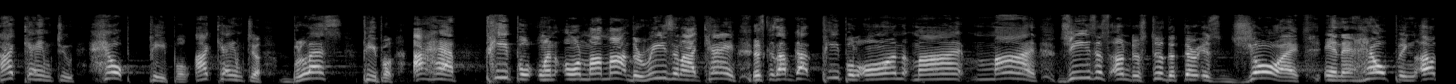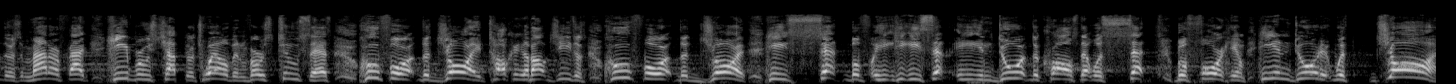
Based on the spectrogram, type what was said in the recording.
I came to help people. I came to bless people. I have people on, on my mind. The reason I came is because I've got people on my mind. Jesus understood that there is joy in helping others. Matter of fact, Hebrews chapter 12 and verse 2 says, who for the joy, talking about Jesus, who for the joy he set before, he, he set, he endured the cross that was set before him. He endured it with joy.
